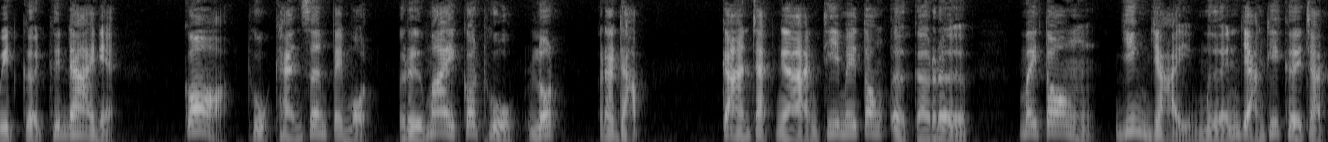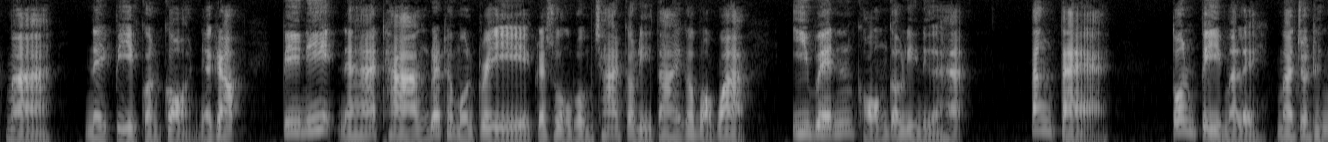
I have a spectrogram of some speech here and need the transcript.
วิดเกิดขึ้นได้เนี่ยก็ถูกแคนเซิลไปหมด หรือไม่ก็ถูกลดระดับ การจัดงานที่ไม่ต้องเอิกกระเริบ ไม่ต้องยิ่งใหญ่เหมือนอย่างที่เคยจัดมาในปีก่อนๆนนะครับ ปีนี้นะฮะทางรัฐมนตรีกระทรวงรวมชาติเกาหลีใต้ก็บอกว่าอีเวนต์ของเกาหลีเหนือฮะตั้งแต่ต้นปีมาเลย มาจนถึง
